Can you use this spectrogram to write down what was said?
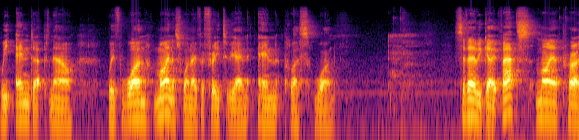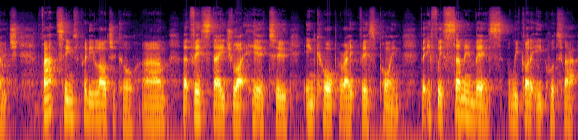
We end up now with 1 minus 1 over 3 to the n, n plus 1. So there we go. That's my approach. That seems pretty logical um, at this stage right here to incorporate this point. But if we're summing this, we've got it equal to that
